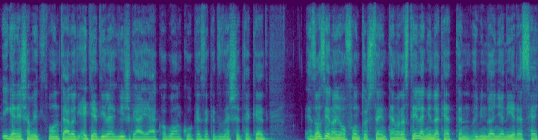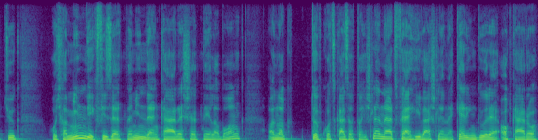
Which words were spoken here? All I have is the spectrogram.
Igen, és amit mondtál, hogy egyedileg vizsgálják a bankok ezeket az eseteket, ez azért nagyon fontos szerintem, mert azt tényleg mind a ketten, vagy mindannyian érezhetjük, hogyha mindig fizetne minden káresetnél a bank, annak több kockázata is lenne, hát felhívás lenne keringőre, akár a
